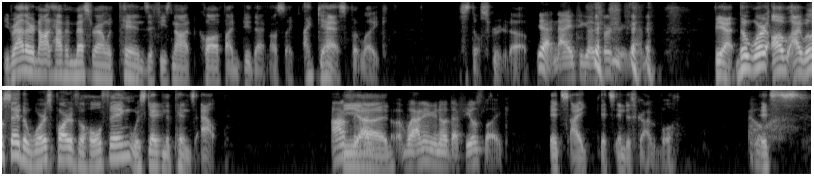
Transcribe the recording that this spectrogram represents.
You'd rather not have him mess around with pins if he's not qualified to do that. And I was like, I guess, but like, still screwed it up. yeah, now you have to go to surgery again. But yeah, the wor- I, will say the worst part of the whole thing was getting the pins out. Honestly, The, I, well, I don't even know what that feels like. It's I it's indescribable. It's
